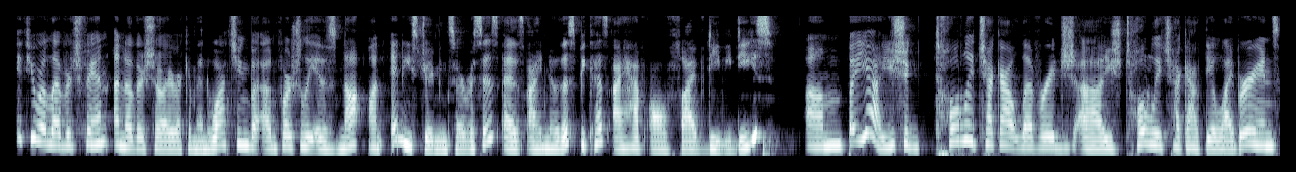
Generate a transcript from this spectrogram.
if you're a Leverage fan, another show I recommend watching, but unfortunately it is not on any streaming services as I know this because I have all 5 DVDs. Um, but yeah, you should totally check out Leverage. Uh, you should totally check out The Librarians.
